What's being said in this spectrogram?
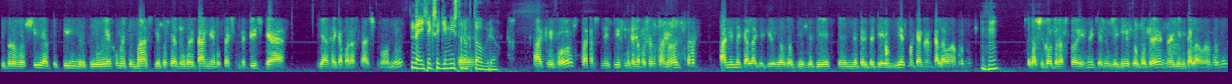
την προδοσία του Tinder που έχουμε ετοιμάσει για το θέατρο Βρετάνια που παίξαμε επίσης για, για 10 παραστάσεις μόνο. Ναι, είχε ξεκινήσει τον Ε, Οκτώβριο. Ακριβώς. Θα συνεχίσουμε κατά πάσα πιθανότητα. Αν είναι καλά και ο κ. Βαζόπουλο, γιατί έχει μια περιπέτεια υγείας, μακάρι να είναι καλά ο άνθρωπος. Μμμ. Το βασικότερο αυτό είναι και ας μην ξεκινήσουμε ποτέ να γίνει καλά ο άνθρωπος.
